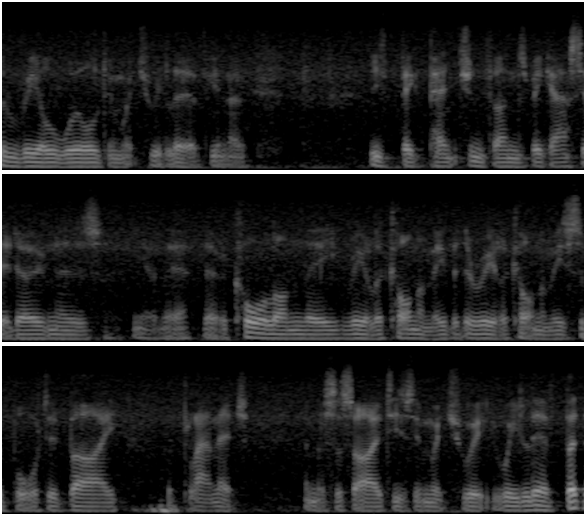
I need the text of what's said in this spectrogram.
the real world in which we live. You know, these big pension funds, big asset owners, you know, they're, they're a call on the real economy, but the real economy is supported by the planet and the societies in which we, we live. But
